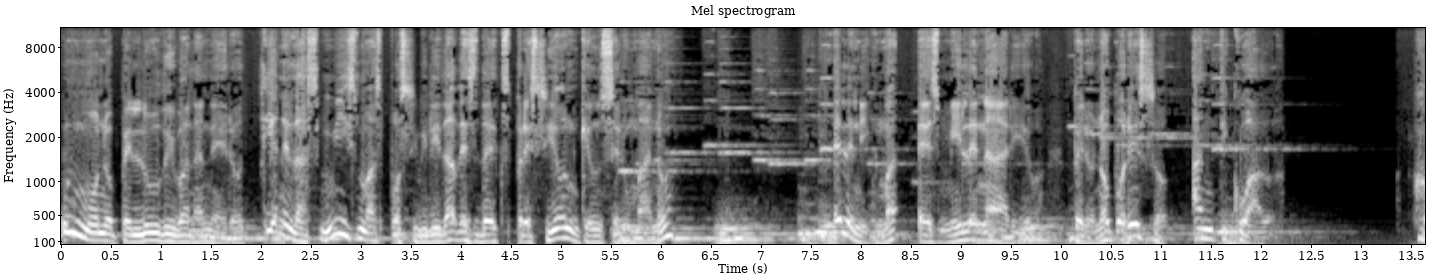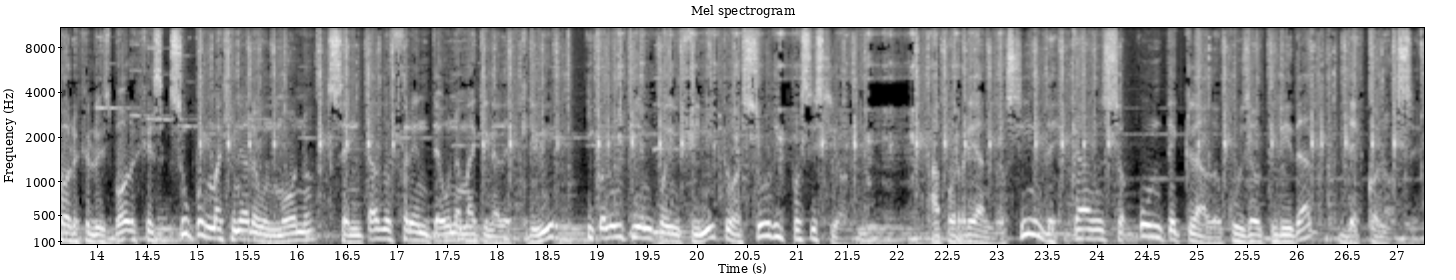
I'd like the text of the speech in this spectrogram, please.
¿Un mono peludo y bananero tiene las mismas posibilidades de expresión que un ser humano? El enigma es milenario, pero no por eso anticuado. Jorge Luis Borges supo imaginar a un mono sentado frente a una máquina de escribir y con un tiempo infinito a su disposición, aporreando sin descanso un teclado cuya utilidad desconoce.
